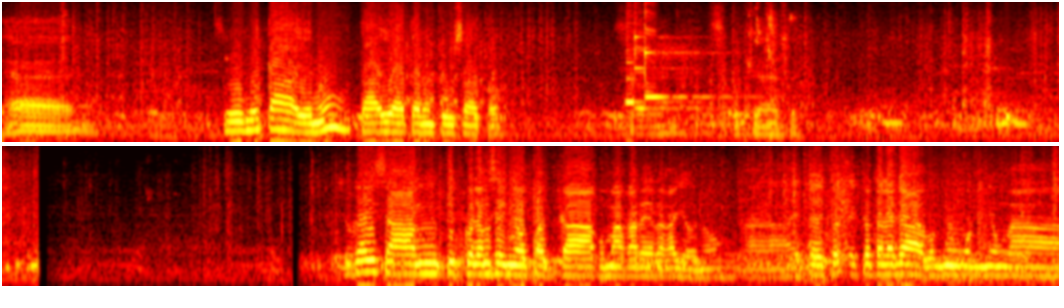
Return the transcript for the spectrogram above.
Yan. So may tayo, no? Tayo yata ng pusa to. So, yan. Diskumpyado. So guys, ang tip ko lang sa inyo pagka kumakarera kayo, no. Ito ito ito talaga, wag niyo wag niyo ah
